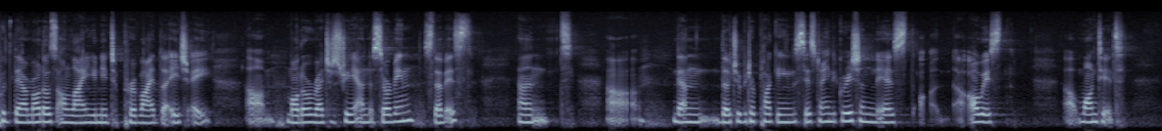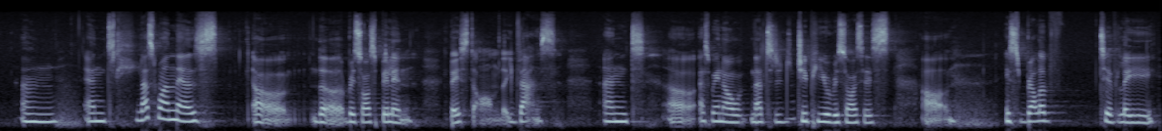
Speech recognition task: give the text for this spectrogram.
put their models online, you need to provide the HA um, model registry and the serving service, and uh, then the Jupyter plugin system integration is always uh, wanted. Um, and last one is uh, the resource billing based on the events. And uh, as we know, that GPU resources uh, is relatively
